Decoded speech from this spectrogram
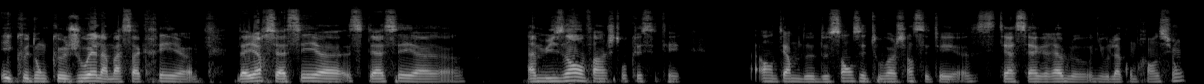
Et que donc euh, Joël a massacré. euh, D'ailleurs, c'est assez, euh, c'était assez amusant. Enfin, je trouve que c'était, en termes de, sens et tout machin, c'était, c'était assez agréable au niveau de la compréhension.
